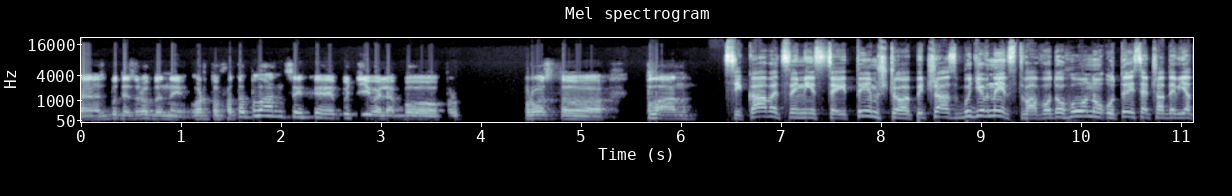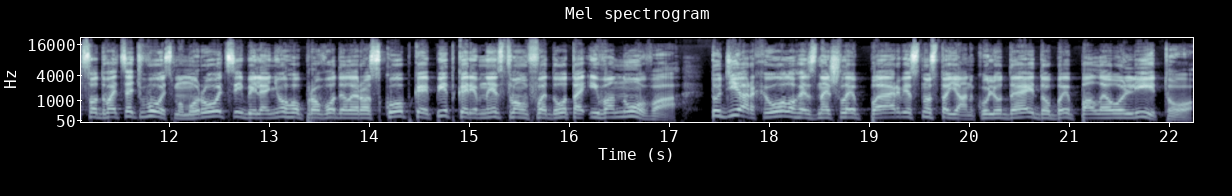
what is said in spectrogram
Е, Буде зроблений ортофотоплан цих е, будівель або просто план Цікаве це місце і тим, що під час будівництва водогону у 1928 році біля нього проводили розкопки під керівництвом Федота Іванова. Тоді археологи знайшли первісну стоянку людей доби палеоліту.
